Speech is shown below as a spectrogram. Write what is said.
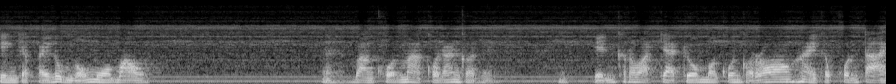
จริงจะไปลุ่มหลงมัวเมาบางคนมากกว่านั้นก่อนเนี่ยเห็นครวัตญาติโยมบางคนก็ร้องไห้กับคนตาย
